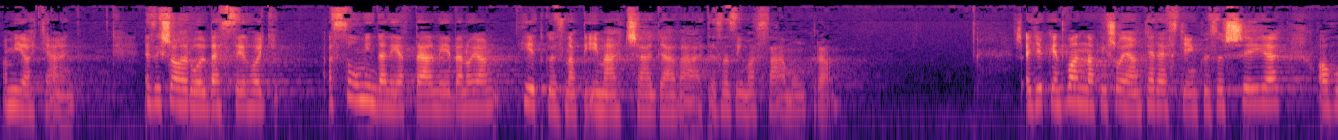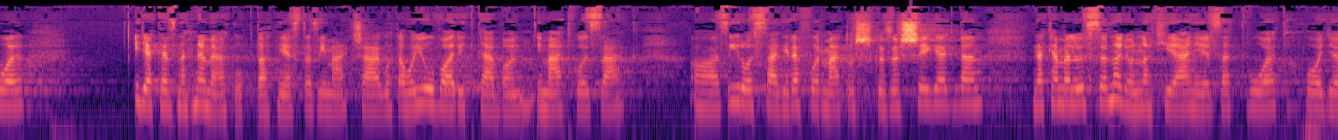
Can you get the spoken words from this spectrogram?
a mi atyánk. Ez is arról beszél, hogy a szó minden értelmében olyan hétköznapi imádsággá vált ez az ima számunkra. És egyébként vannak is olyan keresztény közösségek, ahol igyekeznek nem elkoptatni ezt az imádságot, ahol jóval ritkábban imádkozzák. Az írországi református közösségekben nekem először nagyon nagy hiányérzet volt, hogy,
